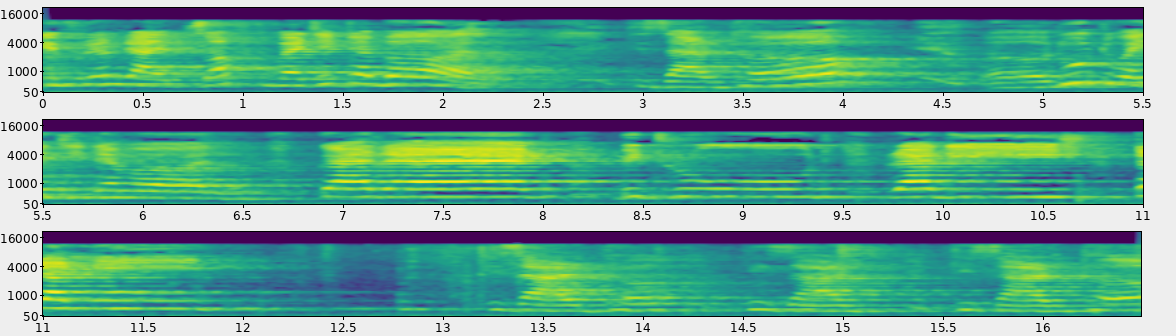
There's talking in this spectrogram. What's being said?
different types of vegetable. These are the uh, root vegetable, carrot, beetroot, radish, turnip. These are the these are these are the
